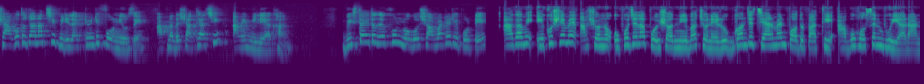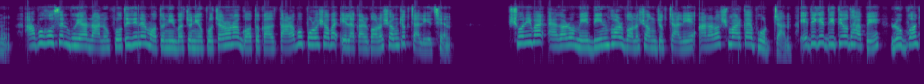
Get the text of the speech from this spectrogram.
স্বাগত জানাচ্ছি বিডি লাইভ টোয়েন্টি ফোর নিউজে। আপনাদের সাথে আছি আমি মিলিয়া খান। বিস্তারিত দেখুন মোগল সম্রাটের রিপোর্টে। আগামী একুশে মে আসন্ন উপজেলা পরিষদ নির্বাচনে রূপগঞ্জের চেয়ারম্যান পদপ্রার্থী আবু হোসেন ভুইয়া রানু। আবু হোসেন ভুইয়া রানু প্রতিদিনের মতো নির্বাচনীয় প্রচারণা গতকাল তারাবো পৌরসভা এলাকার গণসংযোগ চালিয়েছেন। শনিবার এগারো মে দিনভর গণসংযোগ চালিয়ে আনারস মার্কায় ভোট চান। এদিকে দ্বিতীয় ধাপে রূপগঞ্জ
